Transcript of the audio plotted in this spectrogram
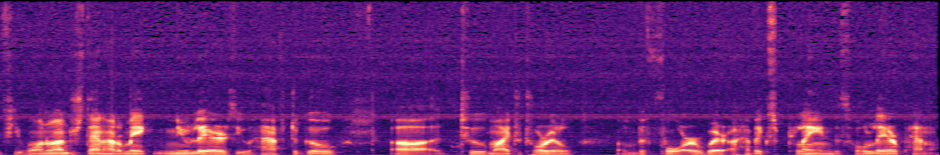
If you want to understand how to make new layers you have to go uh, to my tutorial before where I have explained this whole layer panel.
